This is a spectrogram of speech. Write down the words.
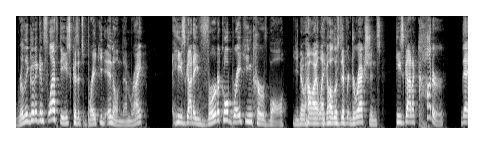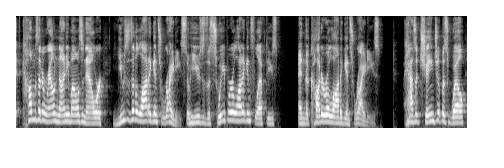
really good against lefties because it's breaking in on them, right? He's got a vertical breaking curveball. You know how I like all those different directions. He's got a cutter that comes at around 90 miles an hour, uses it a lot against righties. So he uses the sweeper a lot against lefties and the cutter a lot against righties. Has a changeup as well.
